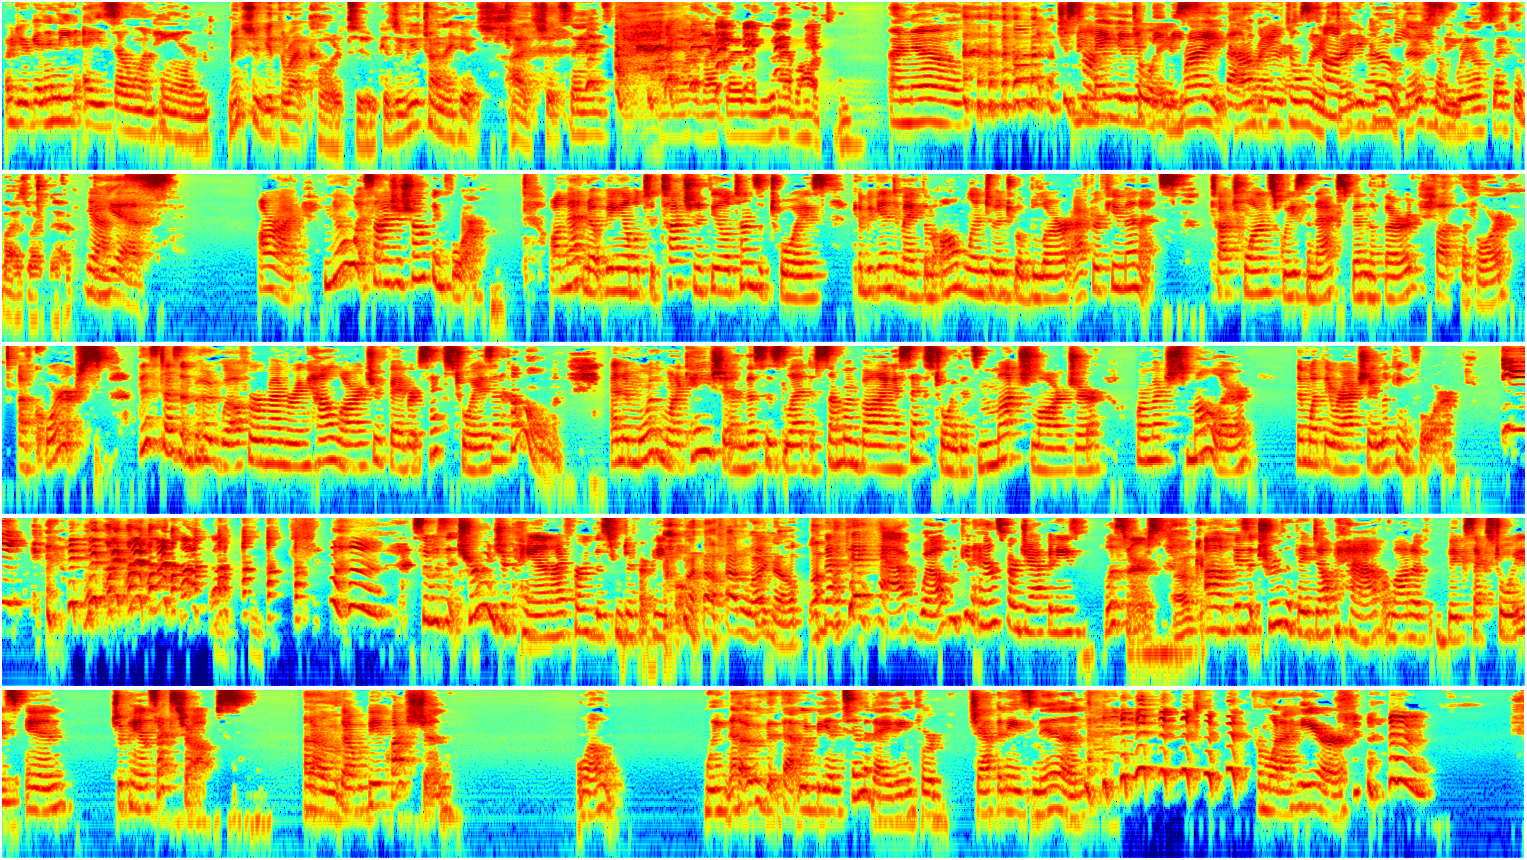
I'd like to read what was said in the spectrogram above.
or you're going to need Azo on hand. Make sure you get the right color too, because if you're trying to hit hide shit stains on a white vibrator, you're gonna have a hard time. I know. Just You may need your a toys. BBC right, condom your vibrators. toys. There you go. There's some real sex advice right there. Yes. Yes. All right. Know what size you're shopping for. On that note, being able to touch and feel tons of toys can begin to make them all blend into a blur after a few minutes. Touch one, squeeze the next, spin the third. Fuck the fourth. Of course. This doesn't bode well for remembering how large your favorite sex toy is at home. And in more than one occasion, this has led to someone buying a sex toy that's much larger or much smaller than what they were actually looking for. so is it true in Japan? I've heard this from different people. How do I know? that they have, well, we can ask our Japanese listeners. okay. Um, is it true that they don't have a lot of big sex toys in Japan sex shops? That, Um, that would be a question. well, we know that that would be intimidating for Japanese men. From what I hear,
